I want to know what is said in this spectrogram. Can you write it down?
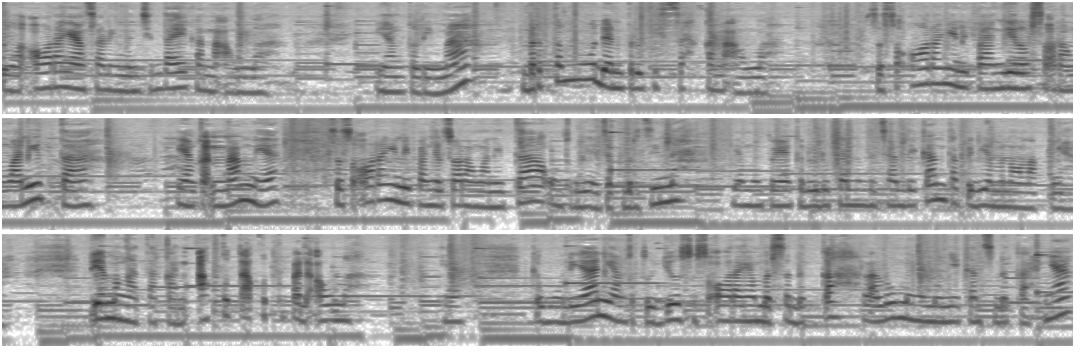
dua orang yang saling mencintai karena Allah. Yang kelima, bertemu dan berpisah karena Allah. Seseorang yang dipanggil seorang wanita yang keenam ya, seseorang yang dipanggil seorang wanita untuk diajak berzinah yang mempunyai kedudukan dan kecantikan tapi dia menolaknya. Dia mengatakan, "Aku takut kepada Allah." Ya. Kemudian yang ketujuh, seseorang yang bersedekah lalu menyembunyikan sedekahnya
